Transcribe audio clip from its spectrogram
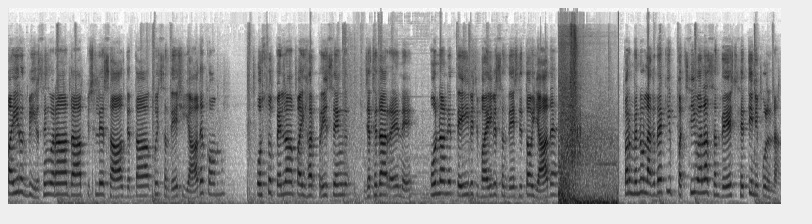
ਭਾਈ ਰਘਬੀਰ ਸਿੰਘ ਵਰਾਂ ਦਾ ਪਿਛਲੇ ਸਾਲ ਦਿੱਤਾ ਕੋਈ ਸੰਦੇਸ਼ ਯਾਦ ਹੈ ਕੌਮ ਨੂੰ? ਉਸ ਤੋਂ ਪਹਿਲਾਂ ਭਾਈ ਹਰਪ੍ਰੀਤ ਸਿੰਘ ਜਥੇਦਾਰ ਰਹੇ ਨੇ, ਉਹਨਾਂ ਨੇ 23 ਵਿੱਚ 22 ਵਿੱਚ ਸੰਦੇਸ਼ ਦਿੱਤਾ, ਉਹ ਯਾਦ ਹੈ? ਪਰ ਮੈਨੂੰ ਲੱਗਦਾ ਕਿ 25 ਵਾਲਾ ਸੰਦੇਸ਼ ਛੇਤੀ ਨਹੀਂ ਭੁੱਲਣਾ।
